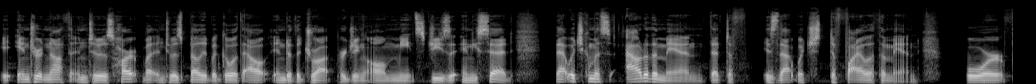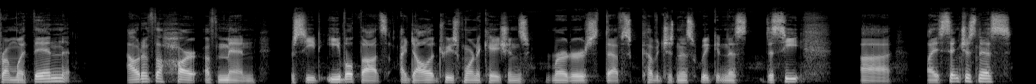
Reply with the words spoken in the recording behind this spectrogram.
it entered not into His heart, but into His belly, but goeth out into the draught, purging all meats." Jesus, and He said, "That which cometh out of the man, that def- is that which defileth a man. For from within, out of the heart of men." Proceed evil thoughts, idolatries, fornications, murders, thefts, covetousness, wickedness, deceit, uh, licentiousness,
